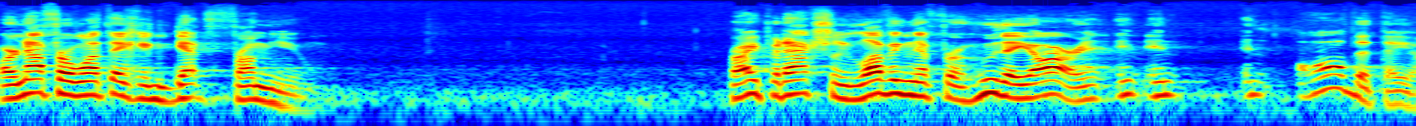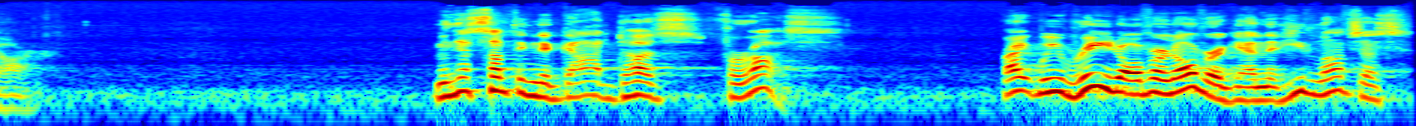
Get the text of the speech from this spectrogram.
or not for what they can get from you. Right? But actually loving them for who they are and, and, and all that they are. I mean, that's something that God does for us. Right? We read over and over again that He loves us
